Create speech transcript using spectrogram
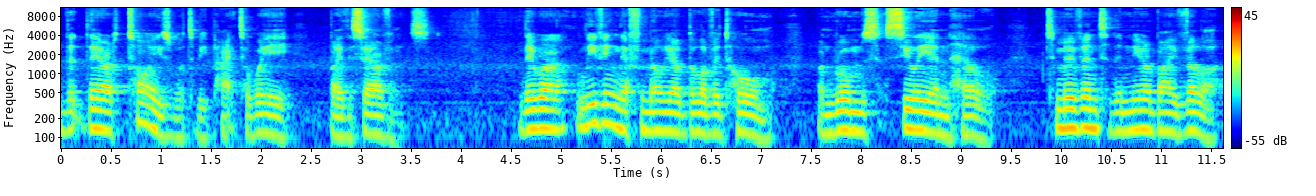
that their toys were to be packed away by the servants. They were leaving their familiar beloved home on Rome's Caelian Hill to move into the nearby villa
